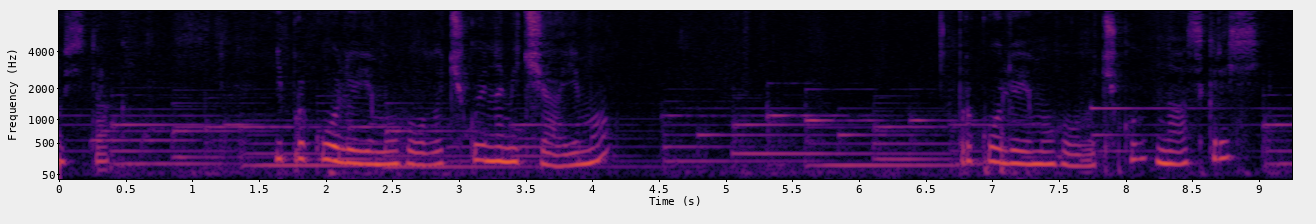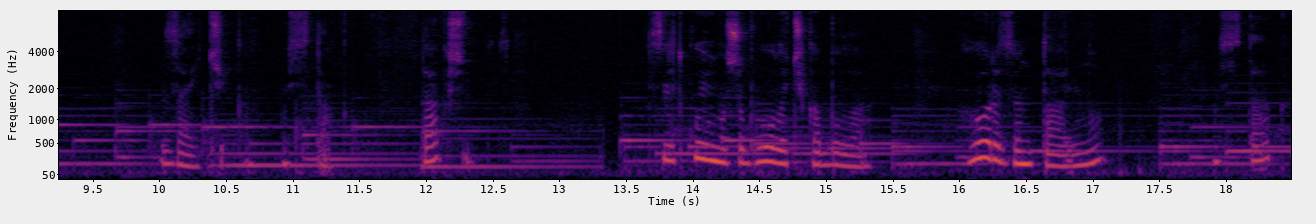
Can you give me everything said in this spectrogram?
Ось так. І проколюємо голочку і намічаємо. Проколюємо голочку наскрізь зайчика. Ось так. Так, слідкуємо, щоб голочка була горизонтально. Ось так.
